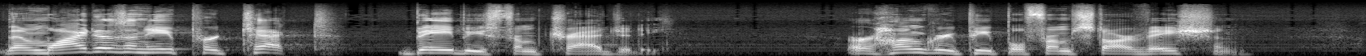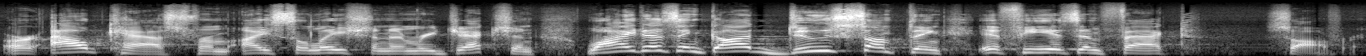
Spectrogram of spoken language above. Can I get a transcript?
then why doesn't He protect babies from tragedy, or hungry people from starvation, or outcasts from isolation and rejection? Why doesn't God do something if He is in fact sovereign?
